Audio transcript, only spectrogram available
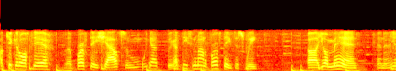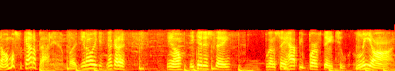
I'll kick it off there. Uh, birthday shouts, and we got we got a decent amount of birthdays this week. Uh, your man, and uh, you know, almost forgot about him, but you know, I gotta, you know, he did his thing. We're gonna say happy birthday to Leon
